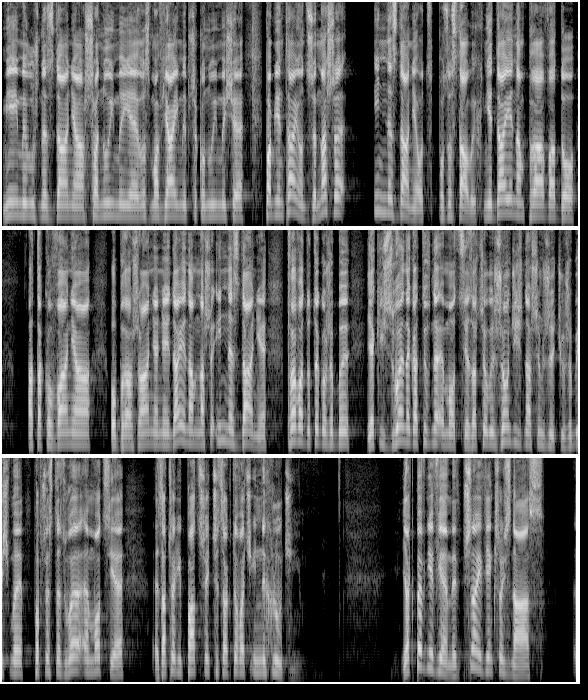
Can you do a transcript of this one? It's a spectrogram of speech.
miejmy różne zdania, szanujmy je, rozmawiajmy, przekonujmy się, pamiętając, że nasze inne zdanie od pozostałych nie daje nam prawa do atakowania, obrażania, nie daje nam nasze inne zdanie prawa do tego, żeby jakieś złe, negatywne emocje zaczęły rządzić w naszym życiu, żebyśmy poprzez te złe emocje zaczęli patrzeć czy traktować innych ludzi. Jak pewnie wiemy, przynajmniej większość z nas, y,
